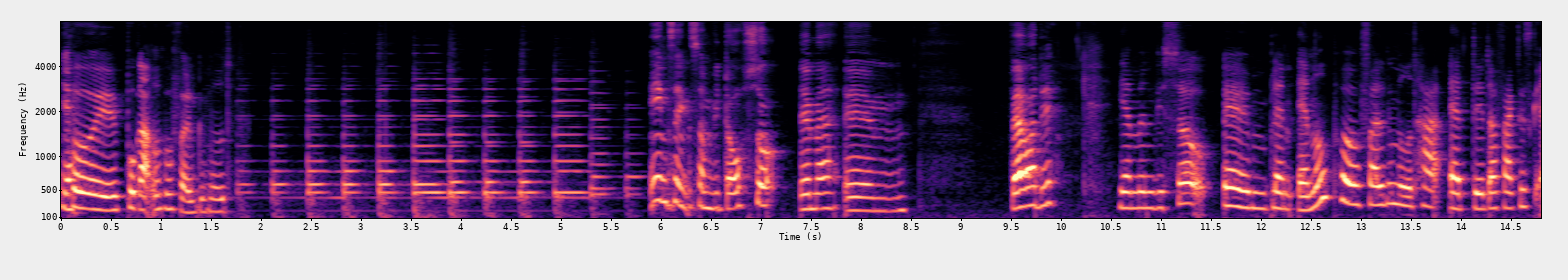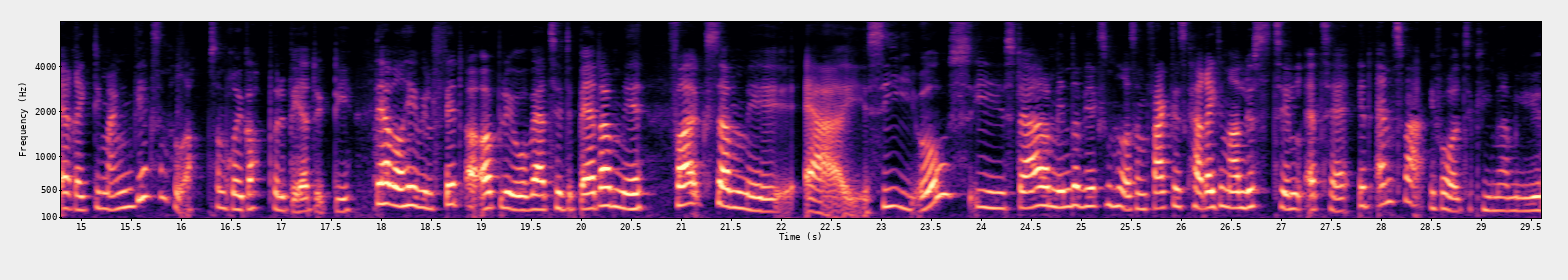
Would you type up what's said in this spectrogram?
Ja. på øh, programmet på Folkemødet. En ting, som vi dog så, Emma, øhm, hvad var det? Jamen, vi så øh, blandt andet på Folkemødet her, at øh, der faktisk er rigtig mange virksomheder, som rykker på det bæredygtige. Det har været helt vildt fedt at opleve at være til debatter med folk, som øh, er CEOs i større og mindre virksomheder, som faktisk har rigtig meget lyst til at tage et ansvar i forhold til klima og miljø,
